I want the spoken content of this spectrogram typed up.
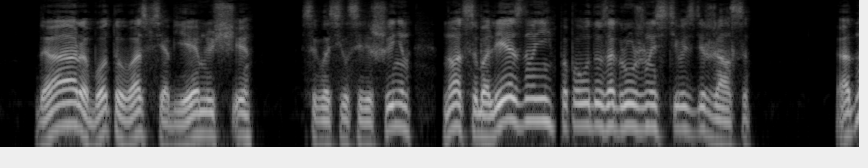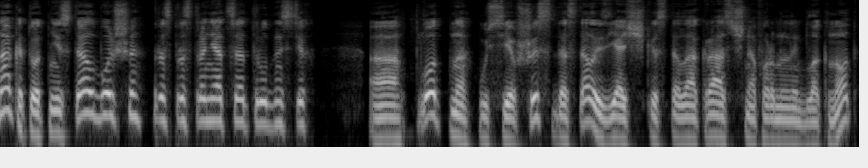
— Да, работа у вас всеобъемлющая, — согласился Вершинин, но от соболезнований по поводу загруженности воздержался. Однако тот не стал больше распространяться о трудностях, а, плотно усевшись, достал из ящика стола красочно оформленный блокнот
